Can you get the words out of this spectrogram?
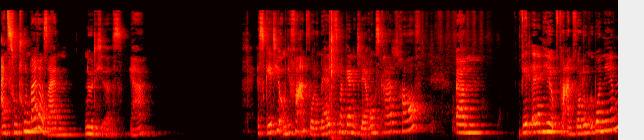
ein Zutun beider Seiten nötig ist. Ja? Es geht hier um die Verantwortung. Da hätte ich jetzt mal gerne eine Klärungskarte drauf. Ähm, wird er denn hier Verantwortung übernehmen?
